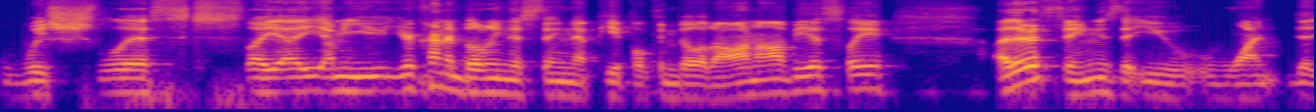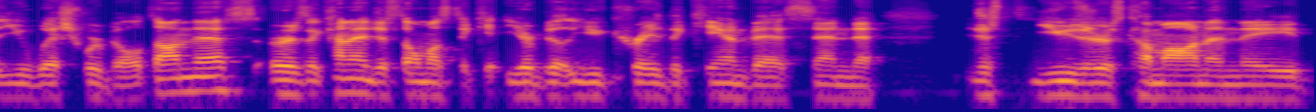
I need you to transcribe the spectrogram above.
wish list? Like, I, I mean, you're kind of building this thing that people can build on, obviously. Are there things that you want that you wish were built on this, or is it kind of just almost a, you're built you create the canvas and just users come on and they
